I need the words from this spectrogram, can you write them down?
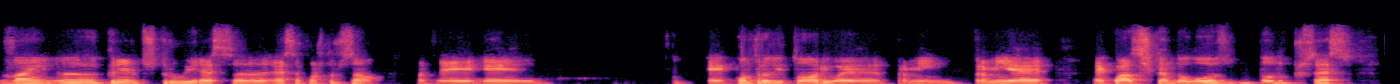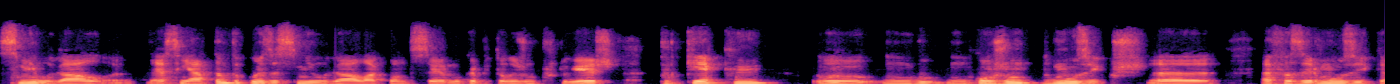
vem uh, querer destruir essa, essa construção. É, é, é, contraditório, é, para mim, para mim é, é quase escandaloso. Todo o processo semi-legal, é assim, há tanta coisa semi-legal a acontecer no capitalismo português, porque é que uh, um, um, conjunto de músicos uh, a fazer música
